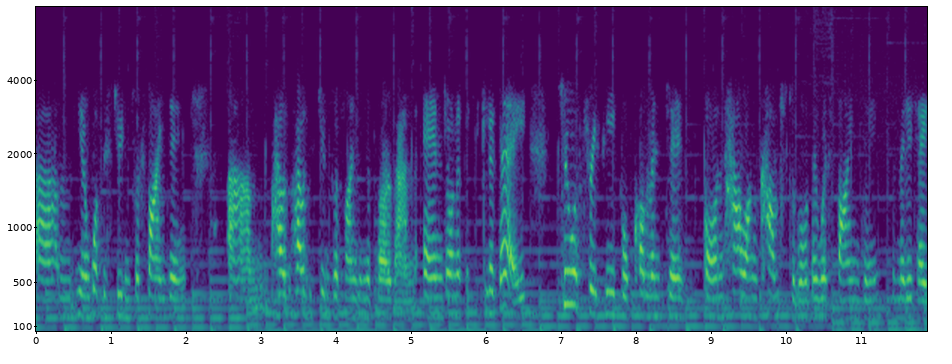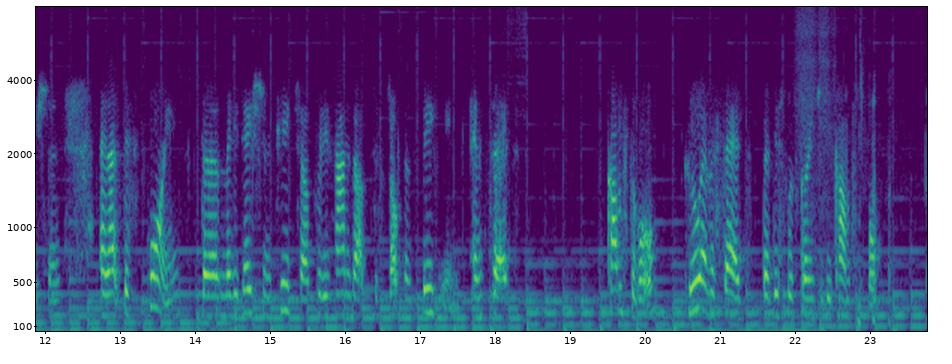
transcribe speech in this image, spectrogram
um, you know, what the students were finding, um, how, how the students were finding the program. And on a particular day, two or three people commented on how uncomfortable they were finding the meditation. And at this point, the meditation teacher put his hand up to stop them speaking and said, comfortable. Whoever said that this was going to be comfortable?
